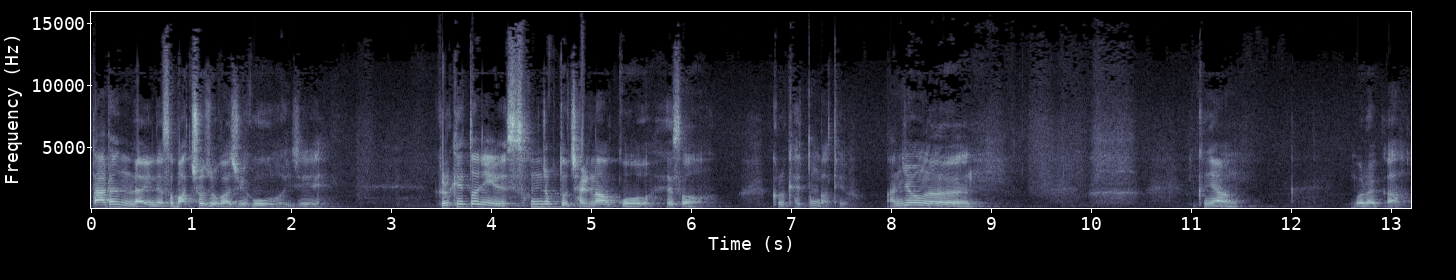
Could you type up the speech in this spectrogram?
다른 라인에서 맞춰줘가지고 이제 그렇게 했더니 성적도 잘 나왔고 해서 그렇게 했던 것 같아요 안정은 그냥 뭐랄까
